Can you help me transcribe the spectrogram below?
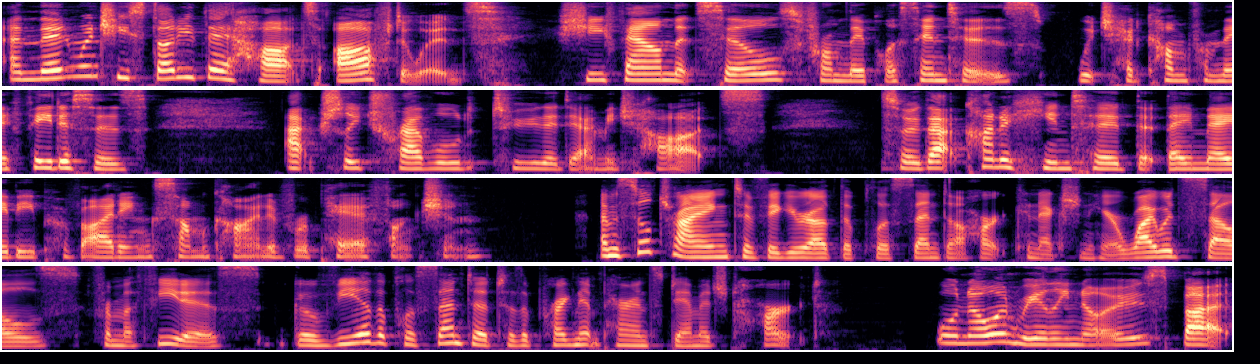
And then, when she studied their hearts afterwards, she found that cells from their placentas, which had come from their fetuses, actually traveled to their damaged hearts. So, that kind of hinted that they may be providing some kind of repair function. I'm still trying to figure out the placenta heart connection here. Why would cells from a fetus go via the placenta to the pregnant parent's damaged heart? Well, no one really knows, but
